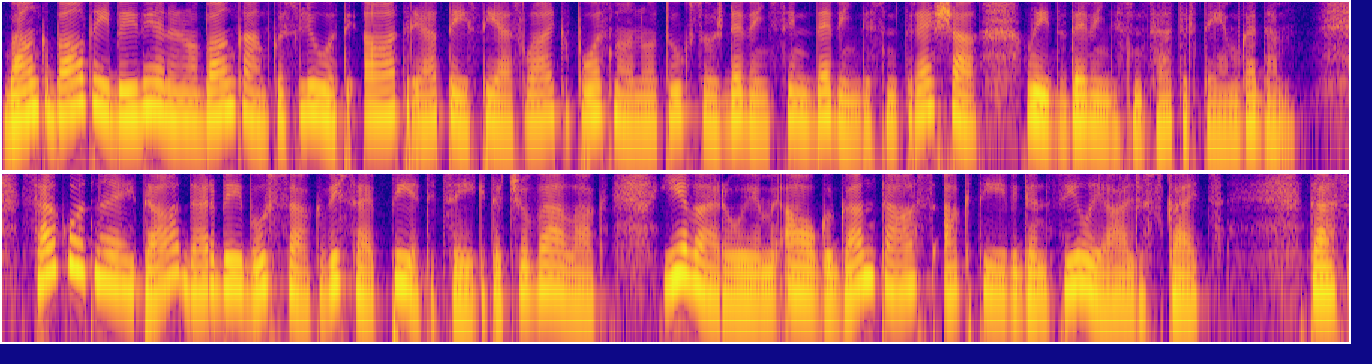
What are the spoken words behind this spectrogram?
Banka Baltija bija viena no bankām, kas ļoti ātri attīstījās laika posmā no 1993. līdz 94. gadam. Sākotnēji tā darbība uzsāka visai pieticīgi, taču vēlāk ievērojami auga gan tās aktīvi, gan filiāļu skaits. Tās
